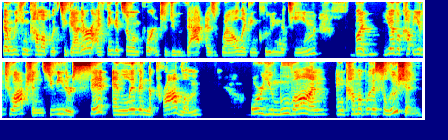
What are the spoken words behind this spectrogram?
that we can come up with together i think it's so important to do that as well like including the team but you have a couple you have two options. You either sit and live in the problem or you move on and come up with a solution.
